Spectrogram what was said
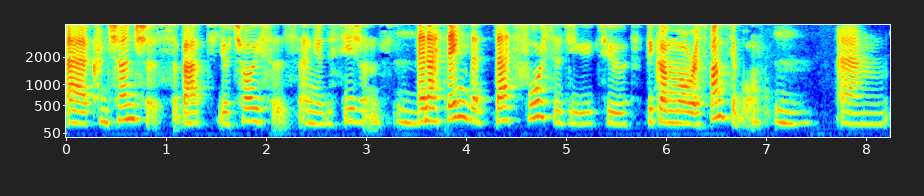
uh, conscientious about your choices and your decisions. Mm. And I think that that forces you to become more responsible. Um,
